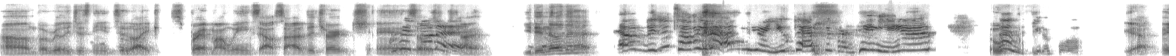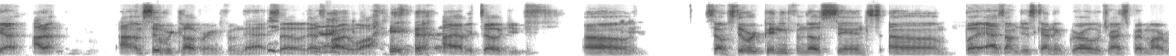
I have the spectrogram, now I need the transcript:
Um, but really just need to like spread my wings outside of the church. And so trying, you didn't know that? Oh, did you tell me that? I knew you were a youth pastor for 10 years. That's beautiful. Yeah, yeah. I don't I'm still recovering from that, so that's probably why I haven't told you. Um, so I'm still repenting from those sins. Um, but as I'm just kind of grow, trying to spread my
